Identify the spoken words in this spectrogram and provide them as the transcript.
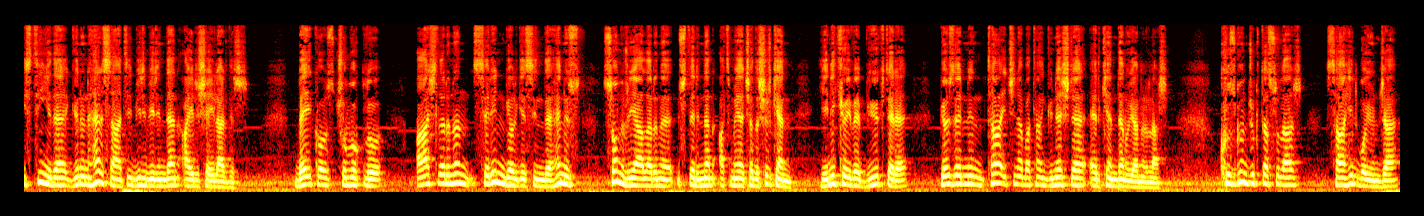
İstinye'de günün her saati birbirinden ayrı şeylerdir. Beykoz, Çubuklu, ağaçlarının serin gölgesinde henüz son rüyalarını üstlerinden atmaya çalışırken Yeniköy ve Büyükdere gözlerinin ta içine batan güneşle erkenden uyanırlar. Kuzguncukta sular sahil boyunca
